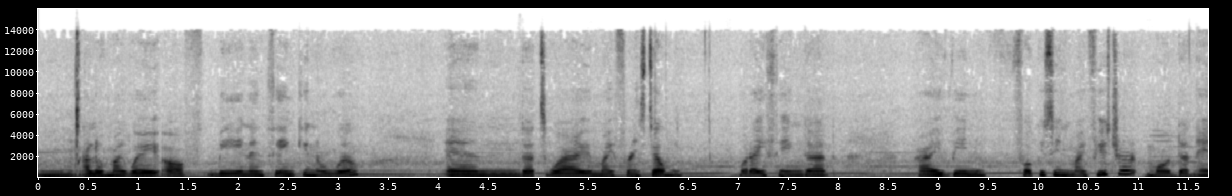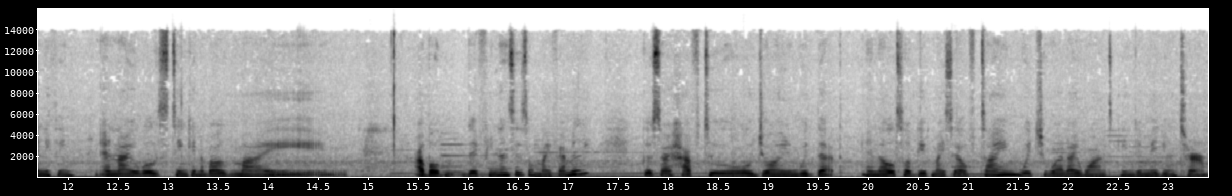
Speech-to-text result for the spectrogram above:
um, a lot my way of being and thinking or well, and that's why my friends tell me. But I think that I've been focusing my future more than anything, and I was thinking about my about the finances of my family because I have to join with that and also give myself time, which what I want in the medium term.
